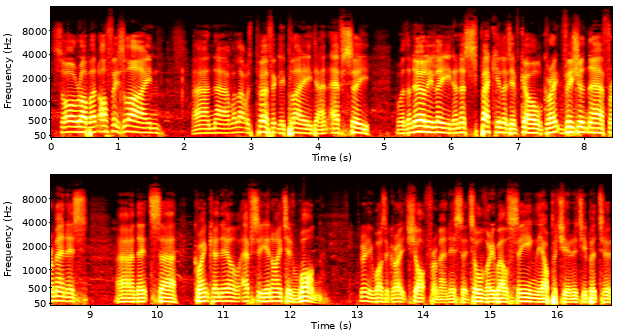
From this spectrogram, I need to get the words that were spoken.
saw Robert off his line, and uh, well, that was perfectly played. And FC with an early lead and a speculative goal. Great vision there from Ennis, and it's uh, Cuenca nil, FC United one. Really was a great shot from Ennis. It's all very well seeing the opportunity, but to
